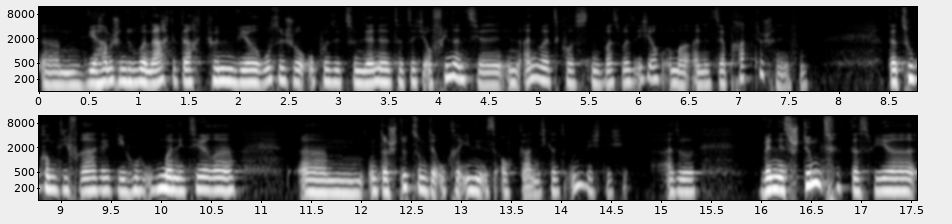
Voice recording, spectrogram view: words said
Ähm, wir haben schon darüber nachgedacht, können wir russische Oppositionelle tatsächlich auch finanziell in Anwaltskosten, was weiß ich auch immer, alles sehr praktisch helfen. Dazu kommt die Frage, die humanitäre ähm, Unterstützung der Ukraine ist auch gar nicht ganz unwichtig. Also wenn es stimmt, dass wir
